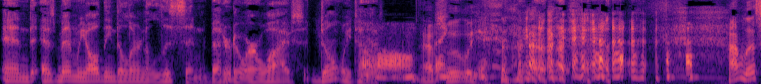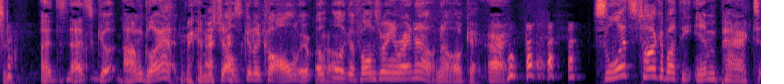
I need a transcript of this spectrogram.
And as men, we all need to learn to listen better to our wives, don't we, Todd? Aww, Absolutely. I listen. That's, that's good. I'm glad. And Michelle's going to call. Oh, oh, look, the phone's ringing right now. No, okay. All right. So let's talk about the impact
